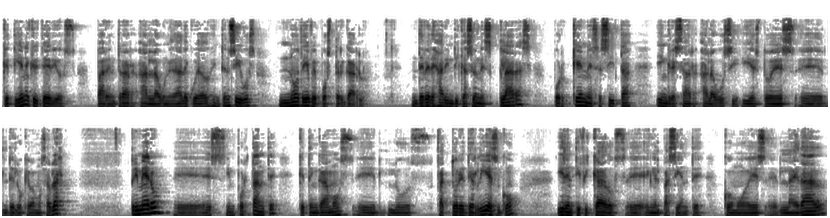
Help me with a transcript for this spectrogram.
que tiene criterios para entrar a la unidad de cuidados intensivos, no debe postergarlo. Debe dejar indicaciones claras por qué necesita ingresar a la UCI y esto es eh, de lo que vamos a hablar. Primero, eh, es importante que tengamos eh, los factores de riesgo identificados en el paciente, como es la edad,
